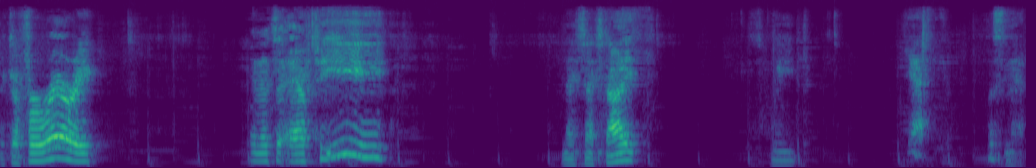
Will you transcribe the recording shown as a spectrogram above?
It's a Ferrari. And it's a FTE. Nice, nice, nice. Sweet. Yes. Listen to that.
